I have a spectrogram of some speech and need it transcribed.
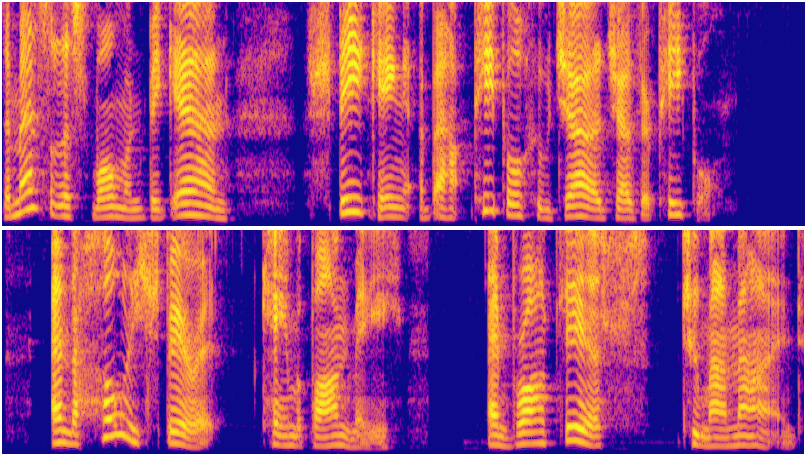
The Methodist woman began speaking about people who judge other people. And the Holy Spirit came upon me and brought this to my mind.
